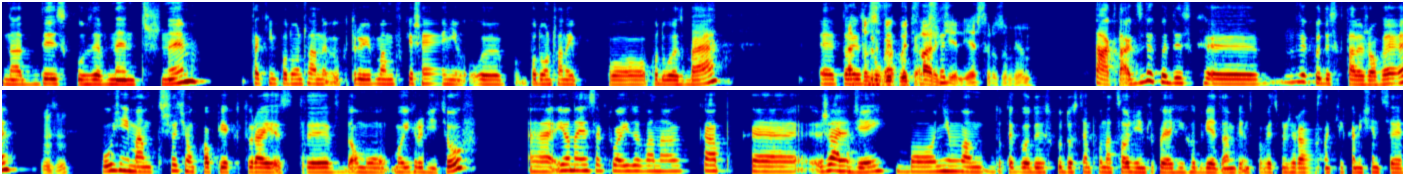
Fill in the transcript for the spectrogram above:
na dysku zewnętrznym, takim podłączanym, który mam w kieszeni podłączanej po, pod USB. To A jest to zwykły kopia. twardziel jest, rozumiem? Tak, tak, zwykły dysk, zwykły dysk talerzowy. Mhm. Później mam trzecią kopię, która jest w domu moich rodziców. E, i ona jest aktualizowana kapkę rzadziej, bo nie mam do tego dysku dostępu na co dzień, tylko jak ich odwiedzam, więc powiedzmy, że raz na kilka miesięcy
